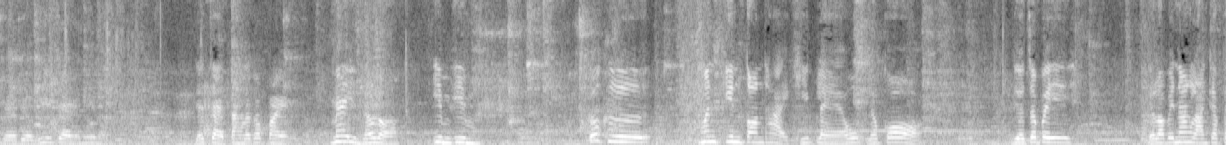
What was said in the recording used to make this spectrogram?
เดี๋ยวเดี๋ยวพี่ใจนี่นะ เดี๋ยวจ่ายตังค์แล้วก็ไป แม่อิ่มแล้วเหรอ อิ่มอิ่มก็คือมันกินตอนถ่ายคลิปแล้ว แล้วก็ เดี๋ยวจะไป เดี๋ยวเราไปนั่งร้านกาแฟ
